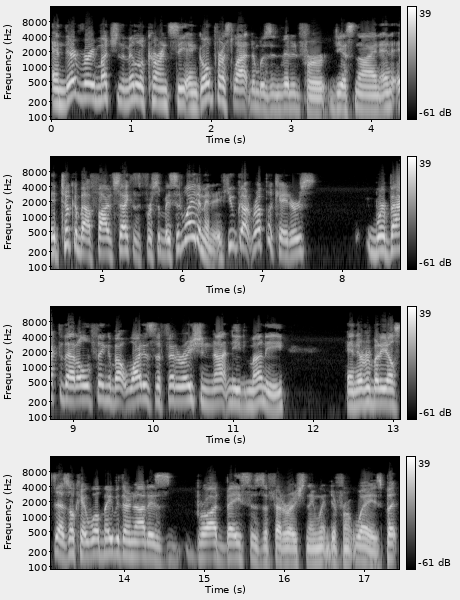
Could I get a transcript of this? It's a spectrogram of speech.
and they're very much in the middle of currency. And gold press latinum was invented for DS9, and it took about five seconds for somebody said, "Wait a minute, if you've got replicators, we're back to that old thing about why does the Federation not need money?" And everybody else does. Okay, well maybe they're not as broad based as the Federation. They went different ways, but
